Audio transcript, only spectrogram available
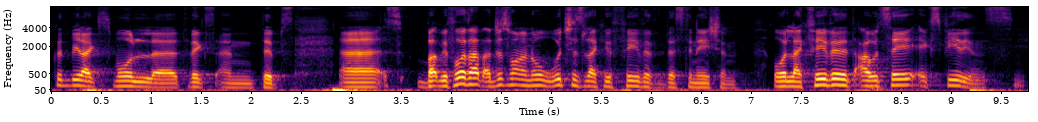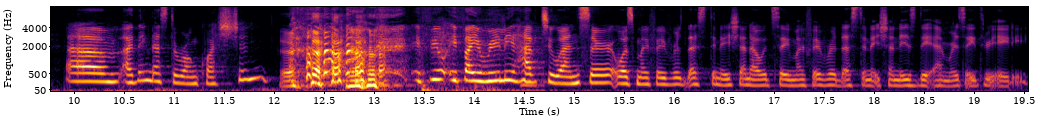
could be like small uh, tricks and tips. Uh, s- but before that, I just want to know which is like your favorite destination or like favorite. I would say experience. Um, I think that's the wrong question. if you, if I really have to answer, what's my favorite destination? I would say my favorite destination is the Emirates A380.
